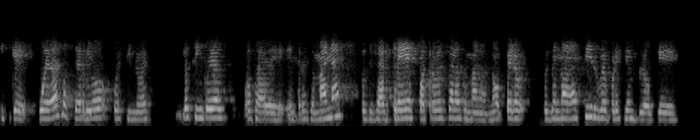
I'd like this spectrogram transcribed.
y que puedas hacerlo, pues si no es los cinco días, o sea, de entre semana, pues que sea tres, cuatro veces a la semana, ¿no? Pero pues de nada sirve, por ejemplo, que,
